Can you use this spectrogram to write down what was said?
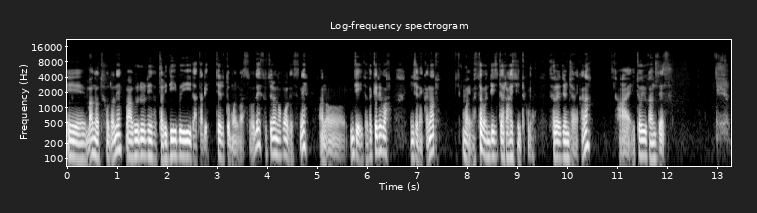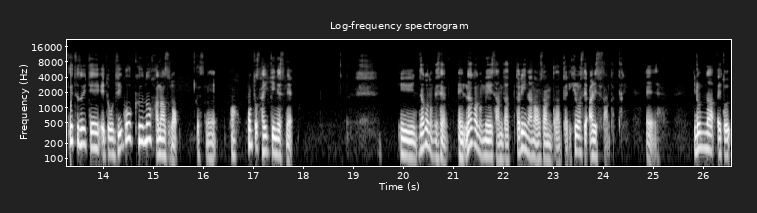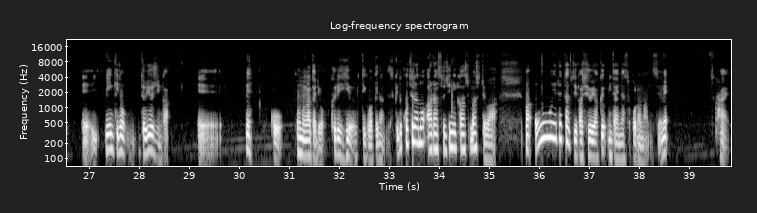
えーまあ、後ほどね、まあ、ブルーレイだったり DVD だったり出ると思いますので、そちらの方ですね、あのー見ていただければいいんじゃないかなと思います。多分デジタル配信とかもされるんじゃないかな。はい、という感じです。で、続いて、えっと、地獄の花園ですね。まあ、ほんと最近ですね。えー長野目線、えー長野芽郁さんだったり、七尾さんだったり、広瀬アリスさんだったり、えーいろんな、えっと、えー人気の女優陣が、えーね、こう、物語を繰り広げていくわけなんですけど、こちらのあらすじに関しましては、まあ、OL たちが主役みたいなところなんですよね。はい。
